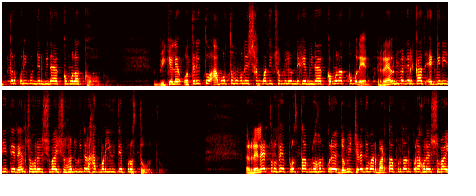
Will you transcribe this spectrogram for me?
উত্তর করিমগঞ্জের বিধায়ক কমলাক্ষ বিকেলে অতিরিক্ত আবর্ত ভবনে সাংবাদিক সম্মেলন ডেকে বিধায়ক কমলাক্ষ বলেন, রেল বিভাগের কাজ এগিয়ে নিয়ে যেতে রেল শহরের সবাই সহযোগিতার হাত বাড়িয়ে দিতে প্রস্তুত। রেলের তরফে প্রস্তাব গ্রহণ করে জমি ছেড়ে দেবার বার্তা প্রদান করা হলে সবাই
